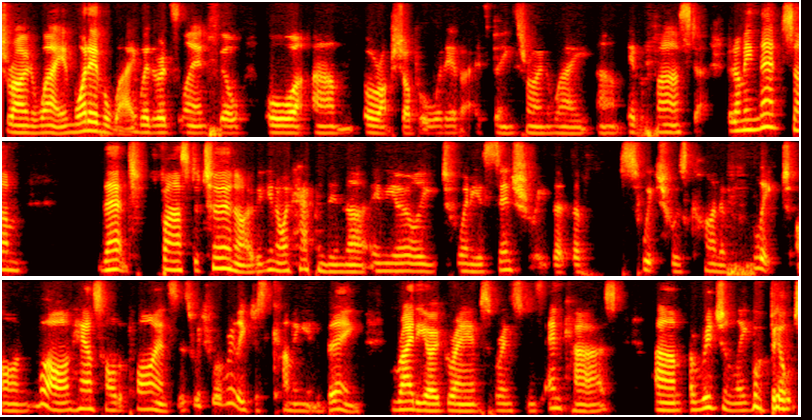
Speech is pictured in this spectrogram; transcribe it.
thrown away in whatever way, whether it's landfill or um, or op shop or whatever, it's being thrown away um, ever faster. But I mean that's um, that faster turnover. You know, it happened in the in the early 20th century that the switch was kind of flicked on well on household appliances, which were really just coming into being. Radiograms, for instance, and cars um, originally were built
